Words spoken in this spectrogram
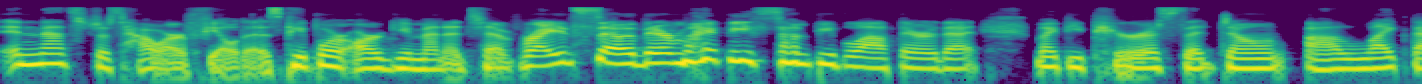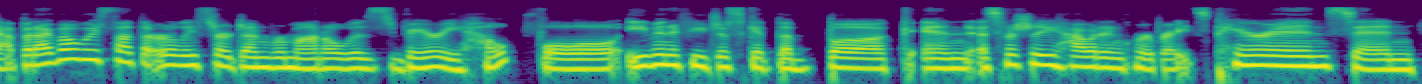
and that's just how our field is. People are argumentative, right? So there might be some people out there that might be purists that don't uh, like that. But I've always thought the Early Start Denver model was very helpful, even if you just get the book and especially how it incorporates parents. And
